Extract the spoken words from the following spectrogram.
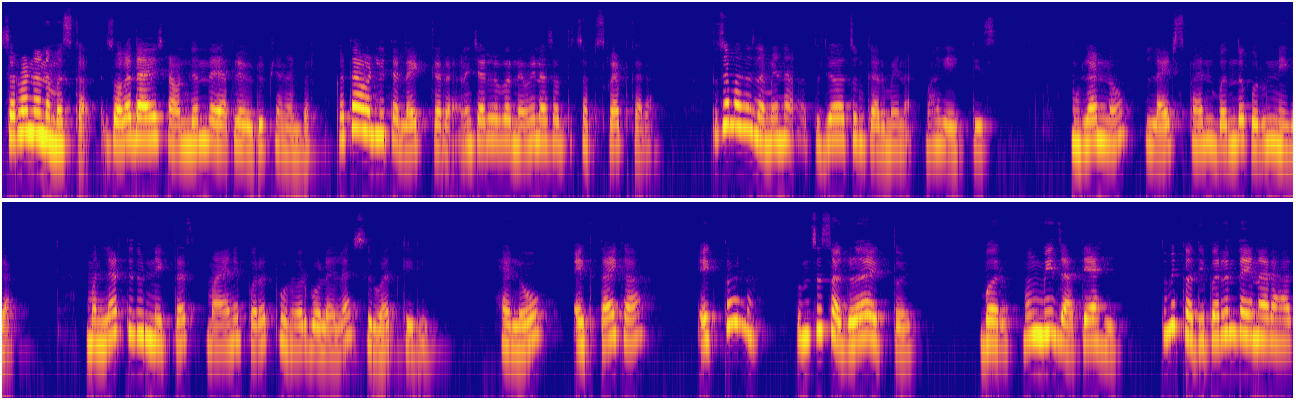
सर्वांना नमस्कार. स्वागत आहे श्रावणगंध आहे आपल्या यूट्यूब चॅनलवर कथा आवडली तर लाईक करा आणि चॅनलवर नवीन असाल तर सबस्क्राईब करा. तुझं माझा जमेना तुझ्या वाचून करमेना भाग एकतीस. मुलांनो लाईट्स फॅन बंद करून निघा. मल्हार तिथून निघताच मायाने परत फोनवर बोलायला सुरुवात केली. हॅलो ऐकताय का? ऐकतोय ना? तुमचं सगळं ऐकतोय. बरं मग मी जाते आहे. तुम्ही कधीपर्यंत येणार आहात?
